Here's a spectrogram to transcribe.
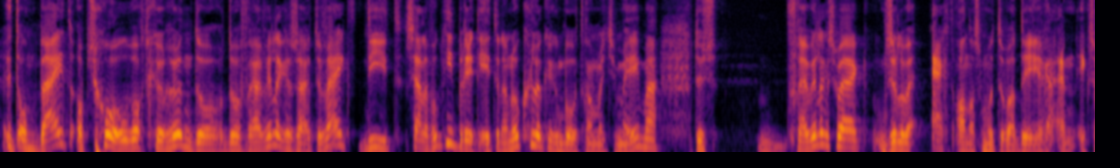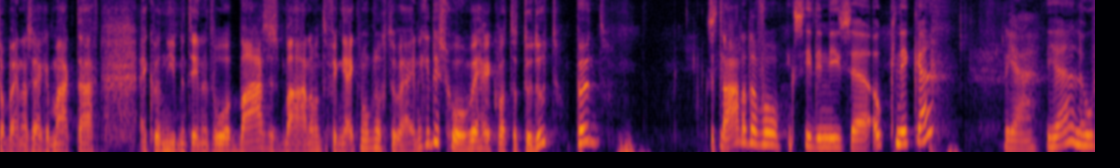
het ontbijt op school wordt gerund door, door vrijwilligers uit de wijk. Die het zelf ook niet breed eten. Dan ook gelukkig een boterhammetje mee. Maar dus vrijwilligerswerk zullen we echt anders moeten waarderen. En ik zou bijna zeggen, maak daar, ik wil niet meteen het woord basisbanen, want dat vind ik eigenlijk nog te weinig. Het is gewoon werk wat ertoe doet. Punt. Betalen daarvoor. Ik zie Denise ook knikken. Ja. Ja, en hoe,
